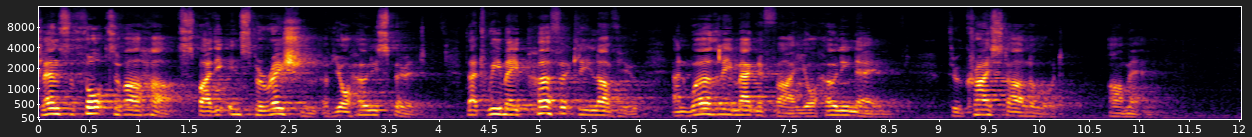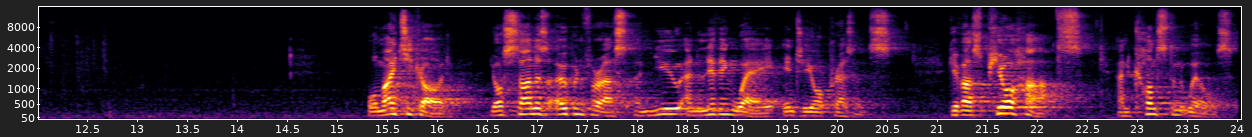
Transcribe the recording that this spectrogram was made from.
Cleanse the thoughts of our hearts by the inspiration of your Holy Spirit, that we may perfectly love you and worthily magnify your holy name. Through Christ our Lord. Amen. Almighty God, your Son has opened for us a new and living way into your presence. Give us pure hearts and constant wills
